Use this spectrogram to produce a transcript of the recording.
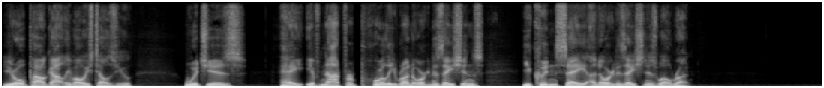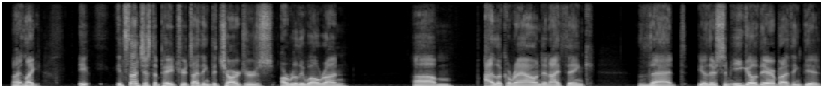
your old pal Gottlieb always tells you, which is hey, if not for poorly run organizations, you couldn't say an organization is well run. Right? Like, it, it's not just the Patriots. I think the Chargers are really well run. Um, I look around and I think that you know there's some ego there, but I think the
